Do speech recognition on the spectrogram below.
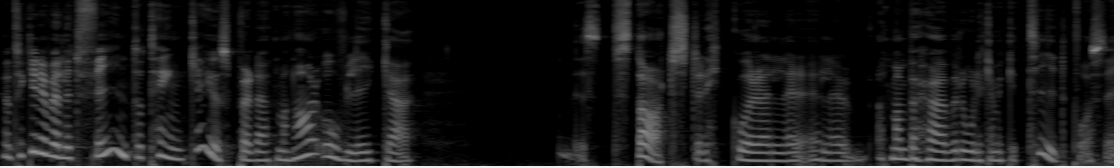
Jag tycker det är väldigt fint att tänka just på det där att man har olika startsträckor eller, eller att man behöver olika mycket tid på sig.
